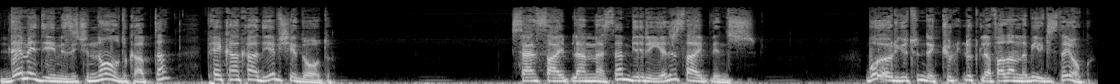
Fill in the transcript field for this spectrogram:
Demediğimiz için ne oldu kaptan? PKK diye bir şey doğdu. Sen sahiplenmezsen biri gelir sahiplenir. Bu örgütün de Kürtlükle falanla bir ilgisi de yok.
